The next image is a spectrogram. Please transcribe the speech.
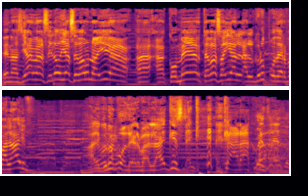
en las yardas y luego ya se va uno ahí a, comer, te vas ahí al, grupo de Herbalife. ¿Al grupo de Herbalife? ¿Qué, ¿Qué, carajo es eso?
